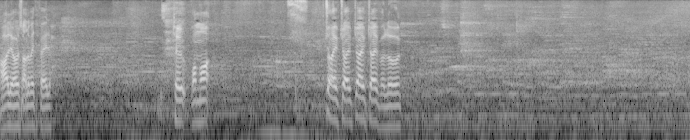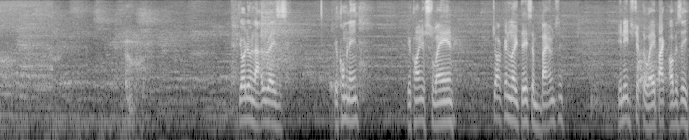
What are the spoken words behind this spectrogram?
All yours, all the way to failure. Two, one more. Drive, drive, drive, drive alone. You're doing lateral raises, you're coming in, you're kind of swaying, jerking like this and bouncing. You need to strip the weight back. Obviously,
